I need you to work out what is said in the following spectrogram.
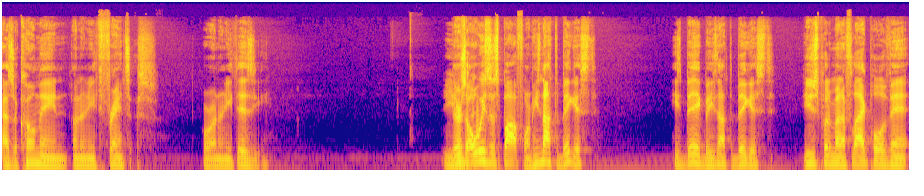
as a co-main underneath Francis, or underneath Izzy? that. There's always a spot for him. He's not the biggest. He's big, but he's not the biggest. You just put him on a flagpole event,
